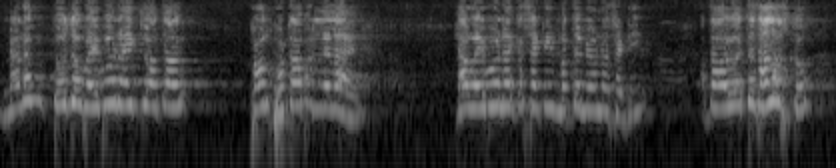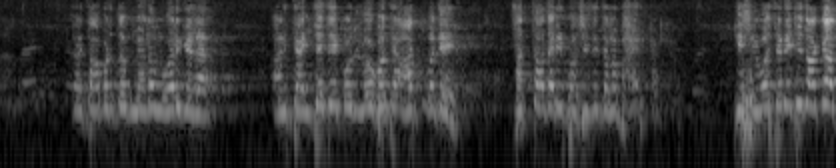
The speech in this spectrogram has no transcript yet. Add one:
मॅडम तो जो वैभव नाईक जो आता फॉर्म खोटा भरलेला आहे ह्या वैभव नायकासाठी मतं मिळवण्यासाठी आता अवैध झाला असतो. तर ताबडतोब मॅडम वर गेल्या आणि त्यांचे जे कोण लोक होते आतमध्ये सत्ताधारी पक्षाचे त्यांना बाहेर काढलं. ही शिवसेनेची ताकद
